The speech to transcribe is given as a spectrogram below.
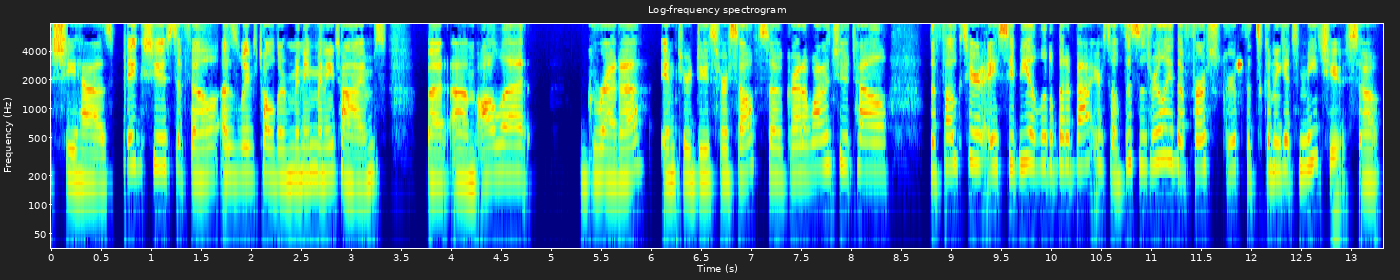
she has big shoes to fill, as we've told her many, many times. But um, I'll let Greta introduce herself. So, Greta, why don't you tell the folks here at ACB a little bit about yourself? This is really the first group that's going to get to meet you. So,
